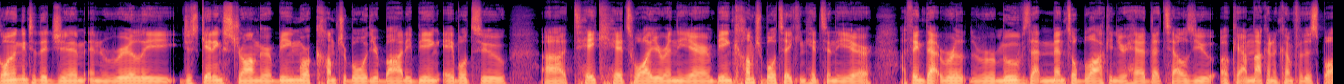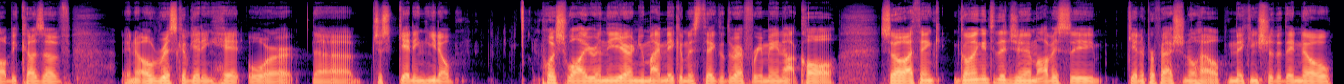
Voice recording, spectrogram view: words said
going into the gym and really just getting stronger, being more comfortable with your body, being able to uh, take hits while you're in the air and being comfortable taking hits in the air, I think that re- removes that mental block in your head that tells you, okay, I'm not going to come for this ball because of you know a risk of getting hit or uh, just getting you know pushed while you're in the air and you might make a mistake that the referee may not call. So I think going into the gym, obviously getting professional help, making sure that they know,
